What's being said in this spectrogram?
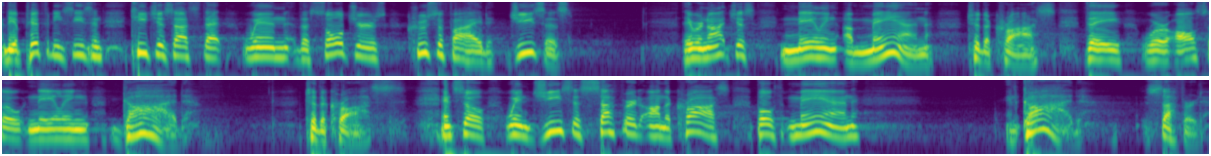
The Epiphany season teaches us that when the soldiers crucified Jesus, they were not just nailing a man to the cross, they were also nailing God to the cross. And so when Jesus suffered on the cross, both man and God suffered.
